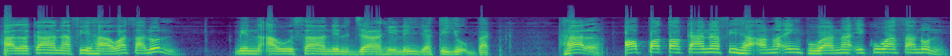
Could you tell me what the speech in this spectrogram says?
Hal kana fiha wathanun min awthanil jahiliyati yu'bad. Hal apa to kana fiha ana ing buana iku wathanun.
